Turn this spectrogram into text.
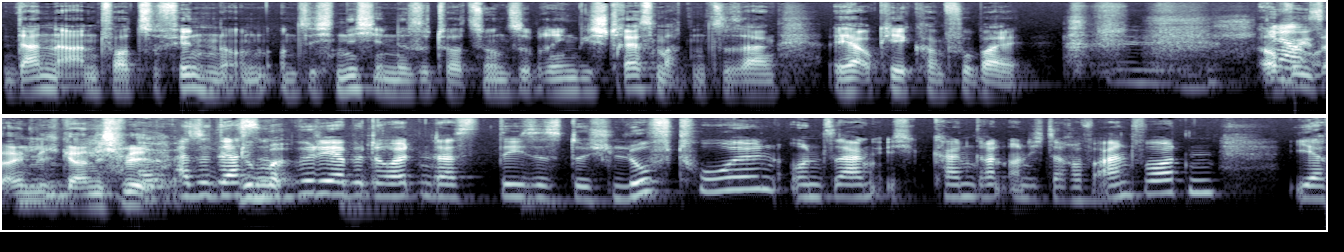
dann eine Antwort zu finden und, und sich nicht in eine Situation zu bringen, die Stress macht und zu sagen, ja okay, komm vorbei. Mhm. Obwohl genau. ich es eigentlich gar nicht will. Also das würde ja bedeuten, dass dieses durch Luft holen und sagen, ich kann gerade noch nicht darauf antworten, ja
